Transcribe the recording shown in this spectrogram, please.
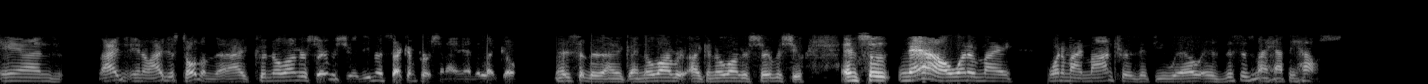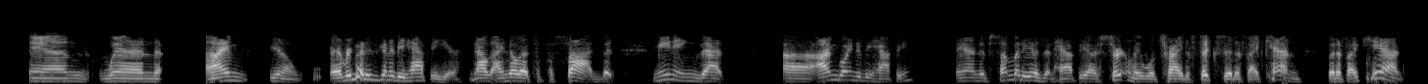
And I, you know, I just told them that I could no longer service you. Even the second person I had to let go. I said that I, I no longer, I can no longer service you. And so now one of my, one of my mantras, if you will, is this is my happy house. And when I'm, you know, everybody's going to be happy here. Now I know that's a facade, but meaning that uh, I'm going to be happy. And if somebody isn't happy, I certainly will try to fix it if I can. But if I can't,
